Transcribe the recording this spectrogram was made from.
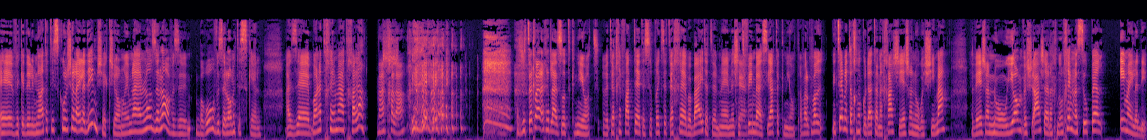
אה, וכדי למנוע את התסכול של הילדים, שכשאומרים להם לא, זה לא, וזה ברור וזה לא מתסכל. אז אה, בואו נתחיל מההתחלה. מה ההתחלה? אז שצריך ללכת לעשות קניות, ותכף את אה, תספרי קצת איך אה, בבית אתם אה, משתפים בעשיית הקניות, אבל כבר נצא מתוך נקודת הנחה שיש לנו רשימה, ויש לנו יום ושעה שאנחנו הולכים לסופר עם הילדים.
